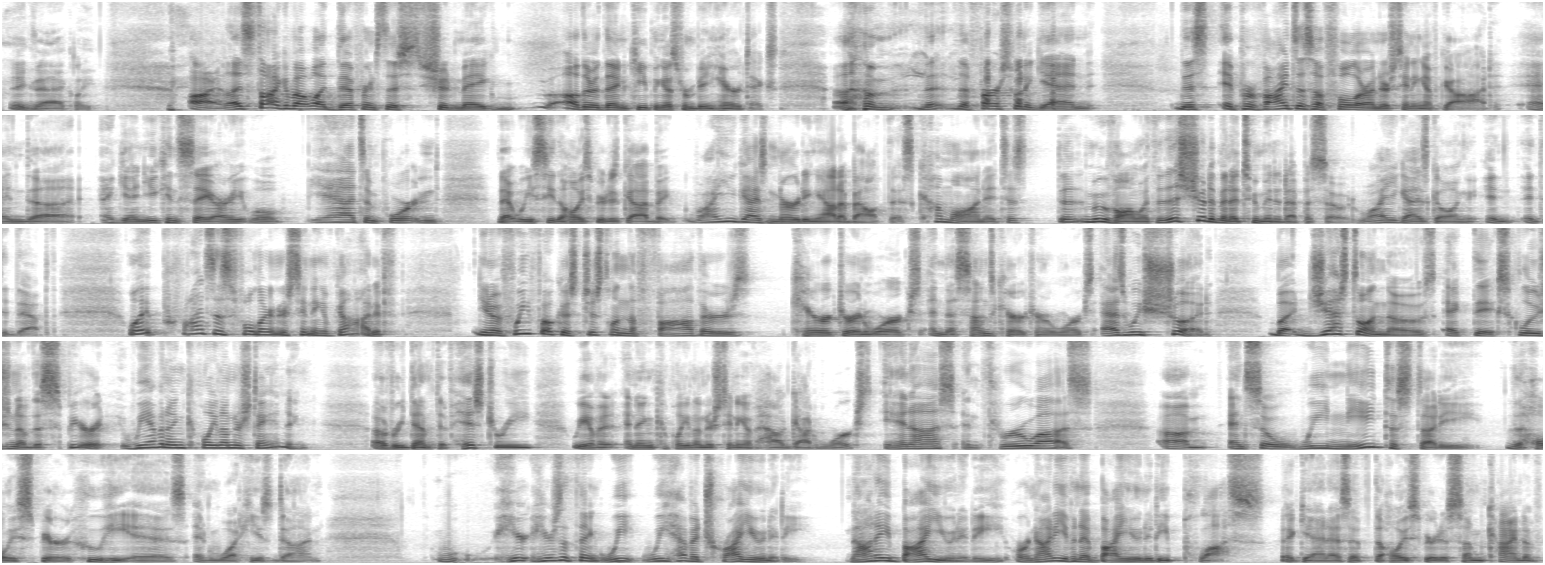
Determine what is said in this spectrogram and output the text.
Exactly. All right, let's talk about what difference this should make, other than keeping us from being heretics. Um, the the first one again this it provides us a fuller understanding of God. And uh, again, you can say, all right, well, yeah, it's important that we see the Holy Spirit as God, but why are you guys nerding out about this? Come on, it just move on with it. This should have been a two minute episode. Why are you guys going in, into depth? Well, it provides us fuller understanding of God. If you know, if we focus just on the Father's character and works and the Son's character and works, as we should, but just on those at the exclusion of the Spirit, we have an incomplete understanding of redemptive history. We have a, an incomplete understanding of how God works in us and through us. Um, and so we need to study the Holy Spirit, who He is, and what He's done. Here, here's the thing we, we have a triunity, not a biunity, or not even a biunity plus, again, as if the Holy Spirit is some kind of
